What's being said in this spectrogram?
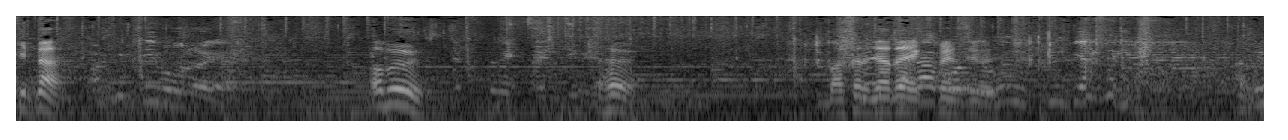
कितना? अब बसर ज़्यादा एक्सपेंसिव है। अभी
